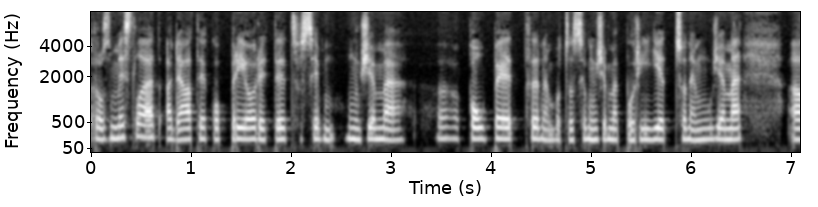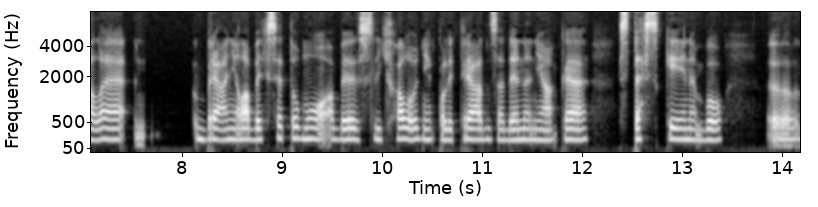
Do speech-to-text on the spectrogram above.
rozmyslet a dát jako priority, co si můžeme eh, koupit nebo co si můžeme pořídit, co nemůžeme, ale bránila bych se tomu, aby slýchalo několikrát za den nějaké stezky nebo eh,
